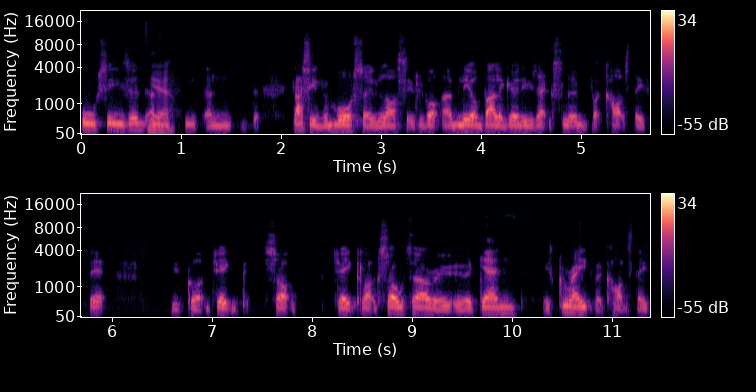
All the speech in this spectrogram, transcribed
all season. And, Yeah. and that's even more so the last six. We've got um, Leon Balogun, who's excellent but can't stay fit. We've got Jake so- Jake Clarke-Salter, who, who again is great but can't stay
